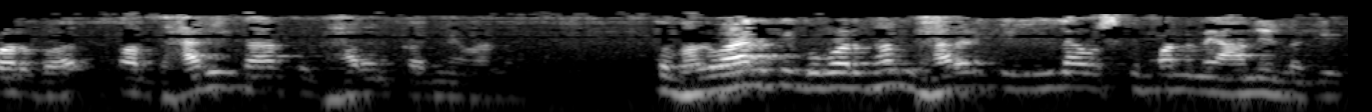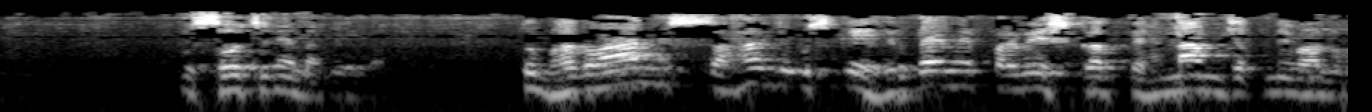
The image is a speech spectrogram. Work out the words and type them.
पर्वत और धारी का अर्थ धारण करने वाला। तो भगवान की गोवर्धन धारण की लीला उसके मन में आने लगेगी, वो सोचने लगेगा। तो भगवान सहज उसके हृदय में प्रवेश करते हैं, नाम जपने वालों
